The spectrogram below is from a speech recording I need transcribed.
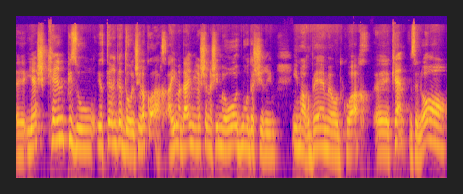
אה, יש כן פיזור יותר גדול של הכוח, האם עדיין יש אנשים מאוד מאוד עשירים עם הרבה מאוד כוח? אה, כן, זה לא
